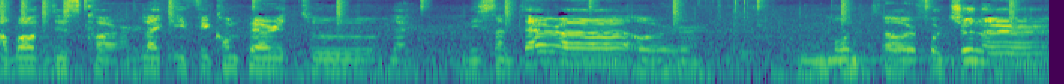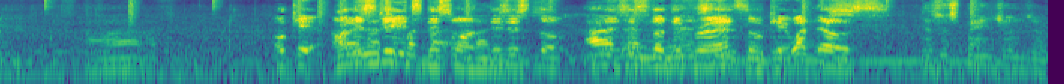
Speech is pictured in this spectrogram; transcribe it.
about this car? Like if we compare it to like Nissan Terra or Mon- or Fortuner Okay, honestly, it's this one. This is the Ah, this is the- the the difference. Okay, what else? The suspension, sir.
